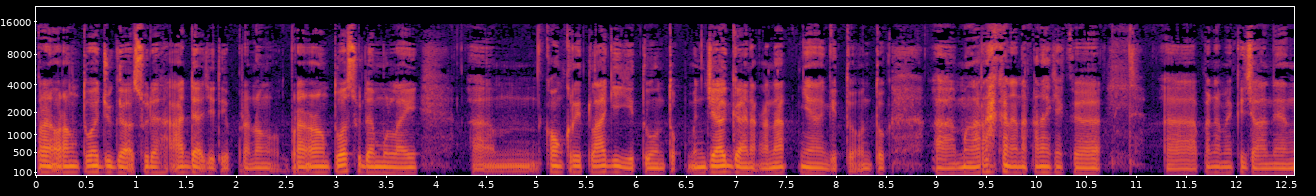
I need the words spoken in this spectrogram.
peran orang tua juga sudah ada jadi peran orang, peran orang tua sudah mulai um, konkret lagi gitu untuk menjaga anak-anaknya gitu untuk uh, mengarahkan anak-anaknya ke uh, apa namanya ke jalan yang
